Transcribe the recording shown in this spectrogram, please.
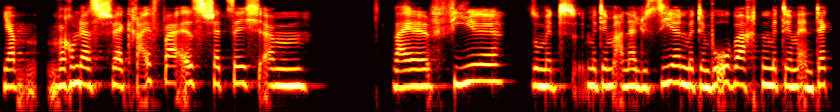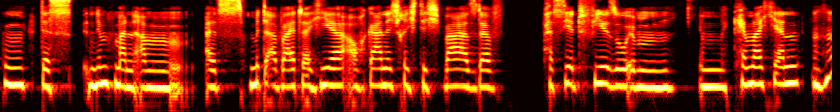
ja, warum das schwer greifbar ist, schätze ich, ähm, weil viel so mit, mit dem Analysieren, mit dem Beobachten, mit dem Entdecken, das nimmt man am, als Mitarbeiter hier auch gar nicht richtig wahr. Also da passiert viel so im, im Kämmerchen. Mhm.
